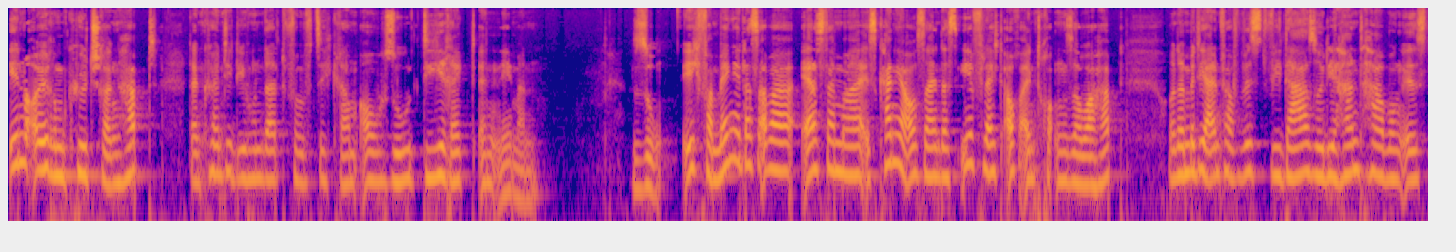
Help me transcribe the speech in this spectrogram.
in eurem Kühlschrank habt, dann könnt ihr die 150 Gramm auch so direkt entnehmen. So, ich vermenge das aber erst einmal. Es kann ja auch sein, dass ihr vielleicht auch ein Trockensauer habt. Und damit ihr einfach wisst, wie da so die Handhabung ist,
